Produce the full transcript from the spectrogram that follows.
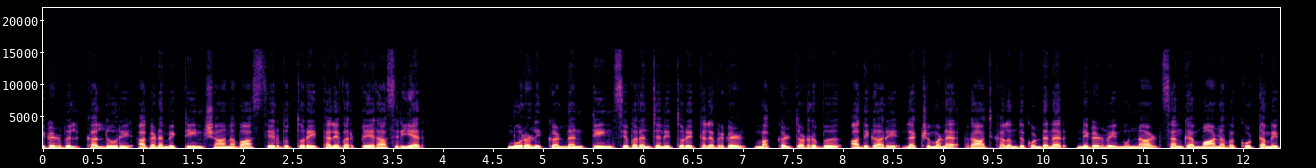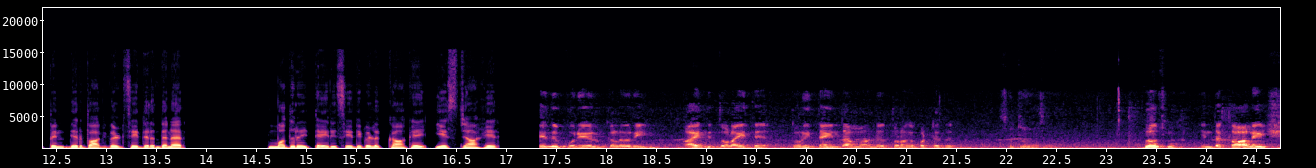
நிகழ்வில் கல்லூரி அகடமிக் டீன் ஷானவாஸ் தேர்வுத்துறை தலைவர் பேராசிரியர் முரளிக்கண்ணன் டீன் சிவரஞ்சனி துறைத் தலைவர்கள் மக்கள் தொடர்பு அதிகாரி லட்சுமண ராஜ் கலந்து கொண்டனர். நிகழ்வை முன்னாள் சங்க மாணவ கூட்டமைப்பின் நிர்வாகிகள் செய்திருந்தனர். மதுரை டைரி செய்திகளுக்காக எஸ். ஜாகிர். சேது பொறியியல் கல்லூரி ஆயிரத்தி தொள்ளாயிரத்தி தொண்ணூத்தி ஐந்தாம் ஆண்டு தொடங்கப்பட்டது. இந்த காலேஜ்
